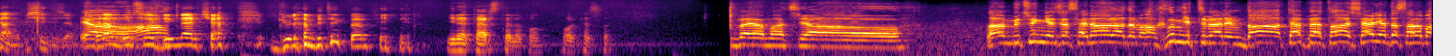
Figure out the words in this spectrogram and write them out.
Yani bir şey diyeceğim. Ya, Kerem aa. dinlerken gülen bir tek ben miyim? Yine ters telefon vakası. Be maç ya. Lan bütün gece seni aradım. Aklım gitti benim. Dağ, tepe, taş her yerde sana bak.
